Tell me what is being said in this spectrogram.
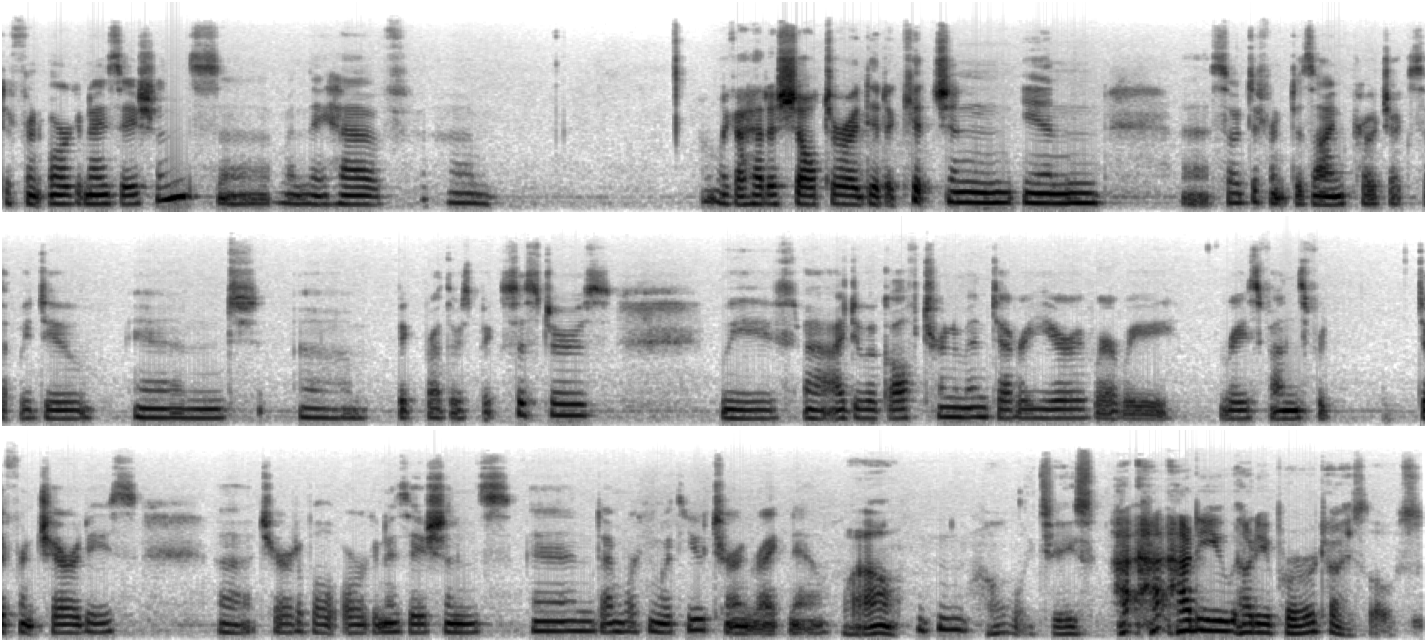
different organizations uh, when they have, um, like I had a shelter, I did a kitchen in, uh, so different design projects that we do, and um, Big Brothers Big Sisters. We've uh, I do a golf tournament every year where we raise funds for different charities. Uh, charitable organizations, and I'm working with U-Turn right now. Wow. Mhm. Holy jeez. How, how do you how do you prioritize those?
